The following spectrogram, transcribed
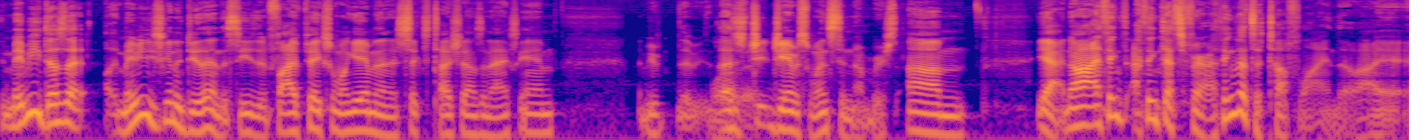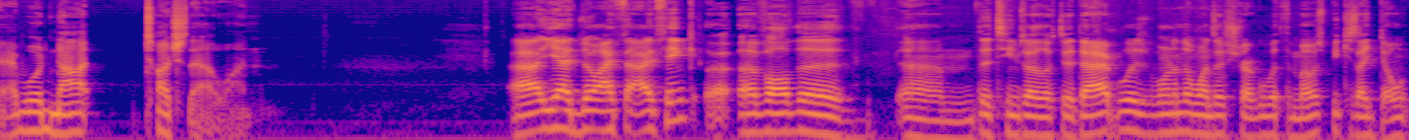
maybe he does that. Maybe he's going to do that in the season. Five picks in one game and then six touchdowns in the next game. That'd be, that'd be- that's. J- Jameis Winston numbers. Um, yeah, no, I think I think that's fair. I think that's a tough line though. I I would not touch that one. Uh, yeah, no, I th- I think uh, of all the um the teams I looked at, that was one of the ones I struggled with the most because I don't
